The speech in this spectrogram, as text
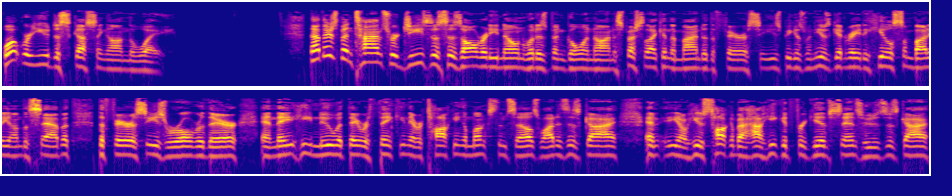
What were you discussing on the way? Now, there's been times where Jesus has already known what has been going on, especially like in the mind of the Pharisees, because when he was getting ready to heal somebody on the Sabbath, the Pharisees were over there and they, he knew what they were thinking. They were talking amongst themselves. Why does this guy, and you know, he was talking about how he could forgive sins. Who does this guy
